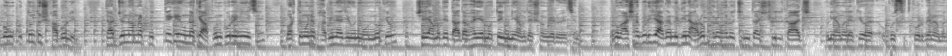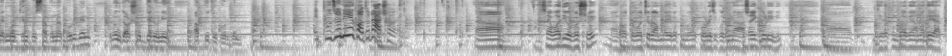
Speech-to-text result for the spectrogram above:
এবং অত্যন্ত সাবলীল। তার জন্য আমরা প্রত্যেকেই উনাকে আপন করে নিয়েছি। বর্তমানে ভাবি না যে উনি অন্য কেউ সেই আমাদের দাদা ভাইয়ের মতোই উনি আমাদের সঙ্গে রয়েছেন। এবং আশা করি যে আগামী দিনে আরও ভালো ভালো চিন্তাশীল কাজ উনি আমাদেরকে উপস্থিত করবেন আমাদের মধ্যে উপস্থাপনা করবেন এবং দর্শকদের উনি আপ্লুত করবেন। এই পুজো নিয়ে কতটা আশাবাদী? আশাবাদী অবশ্যই। গত বছর আমরা এরকমভাবে করেছি, প্রথমে আশাই করিনি। যেরকমভাবে আমাদের এত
